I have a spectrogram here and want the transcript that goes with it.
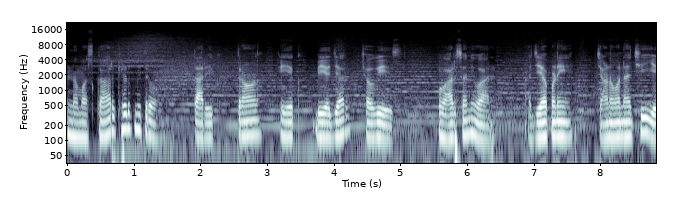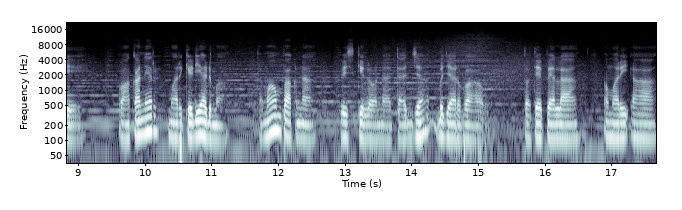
નમસ્કાર ખેડૂત મિત્રો. તારીખ ત્રણ એક બે હજાર છવ્વીસ. વાર શનિવાર. આજે આપણે જાણવાના છીએ વાંકાનેર માર્કેટયાર્ડમાં તમામ પાકના વીસ કિલોના તાજા બજાર ભાવ. તો તે પહેલાં અમારી આ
